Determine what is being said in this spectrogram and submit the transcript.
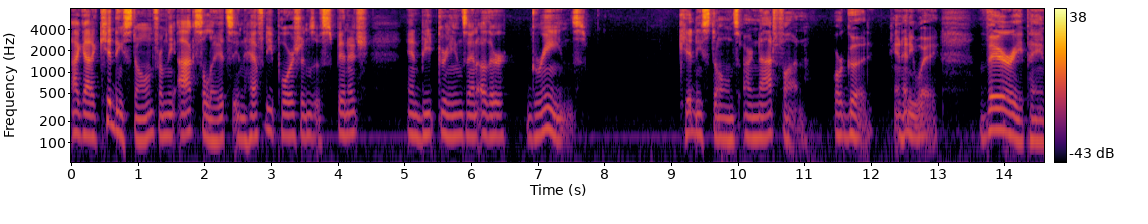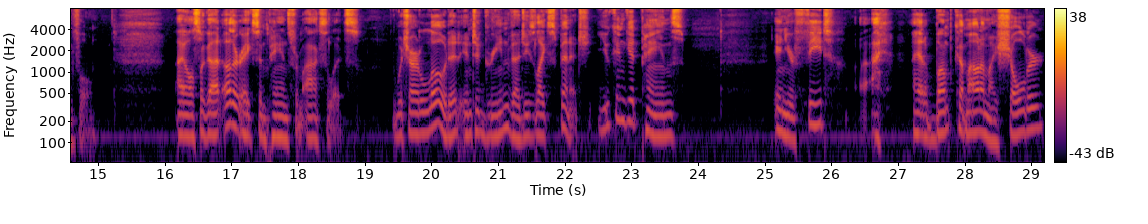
I got a kidney stone from the oxalates in hefty portions of spinach and beet greens and other greens. Kidney stones are not fun or good in any way. Very painful. I also got other aches and pains from oxalates, which are loaded into green veggies like spinach. You can get pains in your feet. I, I had a bump come out on my shoulder.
